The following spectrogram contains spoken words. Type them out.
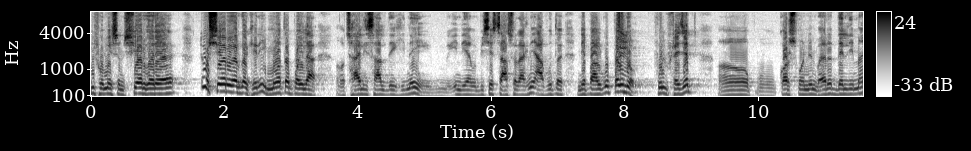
इन्फर्मेसन सेयर गरे। त्यो सेयर गर्दाखेरि म त पहिला छयालिस सालदेखि नै इन्डियामा विशेष चासो राख्ने आफू त नेपालको पहिलो फुल फ्लेजेड करस्पोन्डेन्ट भएर दिल्लीमा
